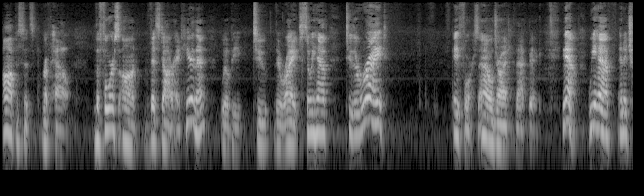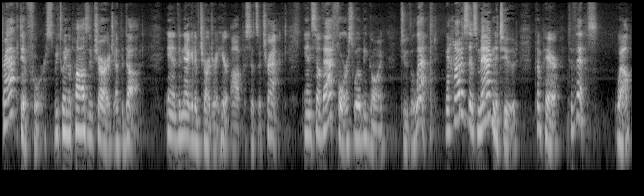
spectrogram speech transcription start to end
opposites repel. The force on this dot right here then will be to the right. So we have to the right a force, and I will draw it that big. Now, we have an attractive force between the positive charge at the dot and the negative charge right here. Opposites attract. And so that force will be going to the left. Now, how does this magnitude compare to this? Well,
